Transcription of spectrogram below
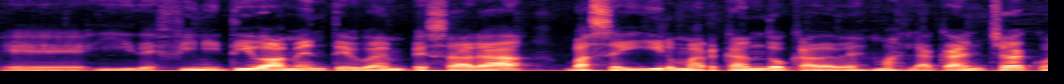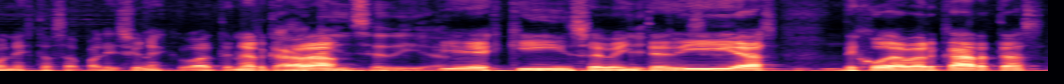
eh, y definitivamente va a empezar a, va a seguir marcando cada vez más la cancha con estas apariciones que va a tener Cada cada, 15 días. 10, 15, 20 15, días. Dejó de haber cartas.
